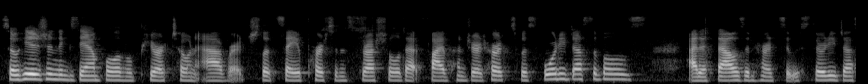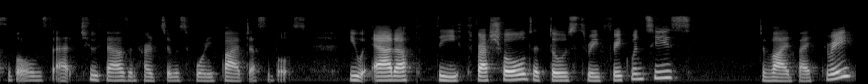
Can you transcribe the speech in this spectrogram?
So here's an example of a pure tone average. Let's say a person's threshold at 500 hertz was 40 decibels. At 1000 hertz, it was 30 decibels. At 2000 hertz, it was 45 decibels. You add up the threshold at those three frequencies, divide by 3,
